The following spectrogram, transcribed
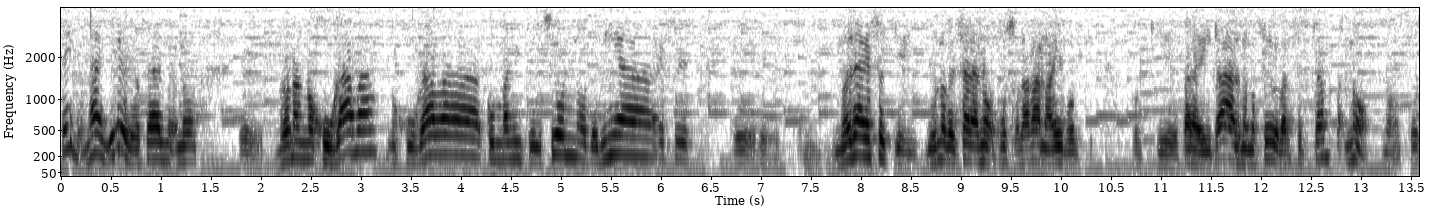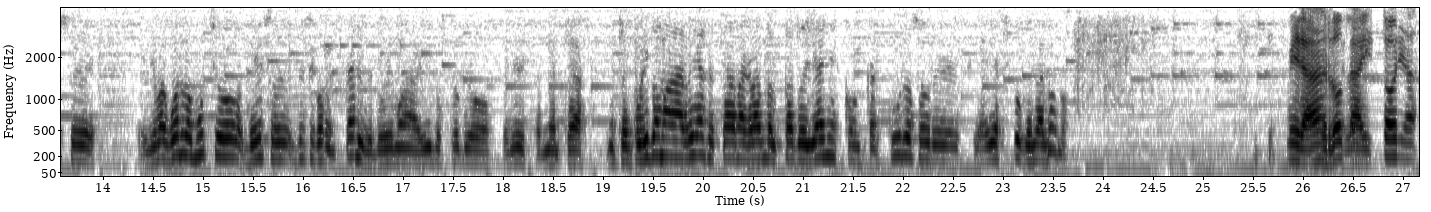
sé, nada que ver. O sea, no, eh, Ronald no jugaba, no jugaba con mala intención, no tenía ese. eh, no era eso que uno pensara, no, puso la mano ahí porque, porque para evitarlo, no sé, para hacer trampa. No, no. Entonces, eh, yo me acuerdo mucho de eso, de ese comentario que tuvimos ahí los propios periodistas. Mientras, mientras un poquito más arriba se estaban agarrando el pato Yáñez con Carcuro sobre si había sido penal o no. Mira, Perdón. la historia,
